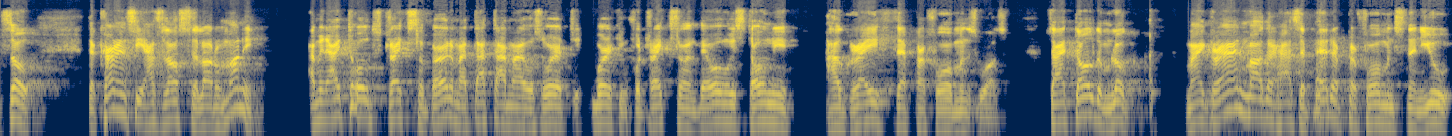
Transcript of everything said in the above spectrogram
So the currency has lost a lot of money. I mean, I told Drexel Burnham at that time I was work, working for Drexel, and they always told me how great their performance was. So I told them, look, my grandmother has a better performance than you.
